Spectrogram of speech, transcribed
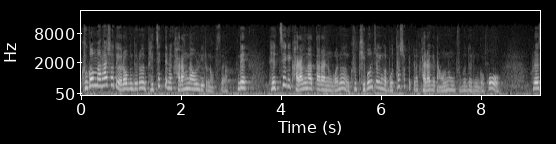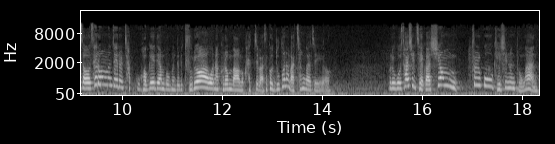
그것만 하셔도 여러분들은 배책 때문에 가락 나올 일은 없어요. 근데 배책이 가락 났다라는 거는 그 기본적인 걸 못 하셨기 때문에 가락이 나오는 부분들인 거고 그래서 새로운 문제를 자꾸 거기에 대한 부분들이 두려워하거나 그런 마음을 갖지 마세요. 그거 누구나 마찬가지예요. 그리고 사실 제가 시험 풀고 계시는 동안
